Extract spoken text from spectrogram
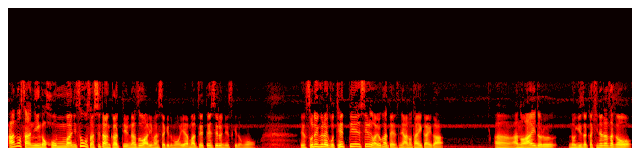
あの3人がほんまに操作してたんかっていう謎はありましたけども、いや、まあ絶対してるんですけども、いや、それぐらいこう徹底してるのが良かったですね、あの大会が。うん、あのアイドル、乃木坂、日向坂を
